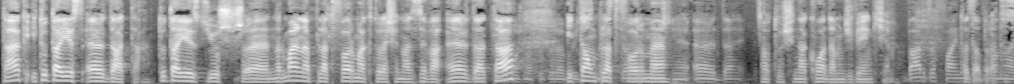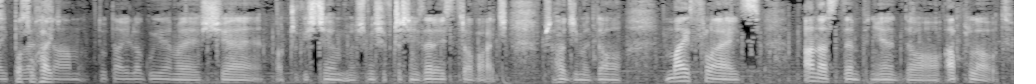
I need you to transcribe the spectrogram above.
Tak, i tutaj jest AirData. Tutaj jest już e, normalna platforma, która się nazywa AirData i tą platformę... O, tu się nakładam dźwiękiem. Bardzo fajna to dobra, to posłuchaj. Tutaj logujemy się, oczywiście musimy się wcześniej zarejestrować. Przechodzimy do My Flights, a następnie do Upload.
